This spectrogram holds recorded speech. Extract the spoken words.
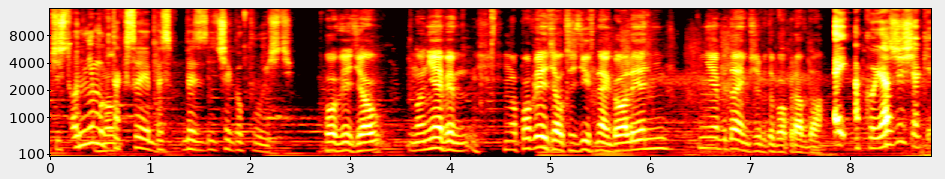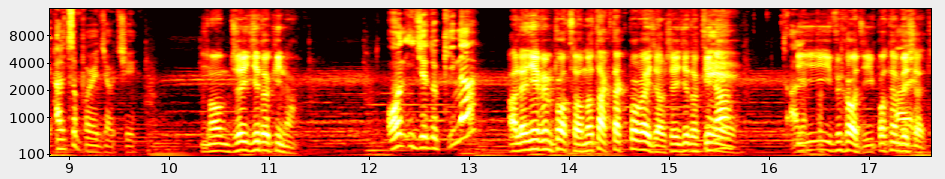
Przecież on nie mógł No. tak sobie bez, bez niczego pójść. Powiedział, no nie wiem, no powiedział coś dziwnego, ale ja nie, nie wydaje mi się, że to była prawda. Ej, a kojarzysz jaki... Ale co powiedział ci? No, że idzie do kina. On idzie do kina? Ale nie wiem po co, no tak, tak powiedział, że idzie do kina Ty, ale i, i wychodzi, i potem Ale wyszedł.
